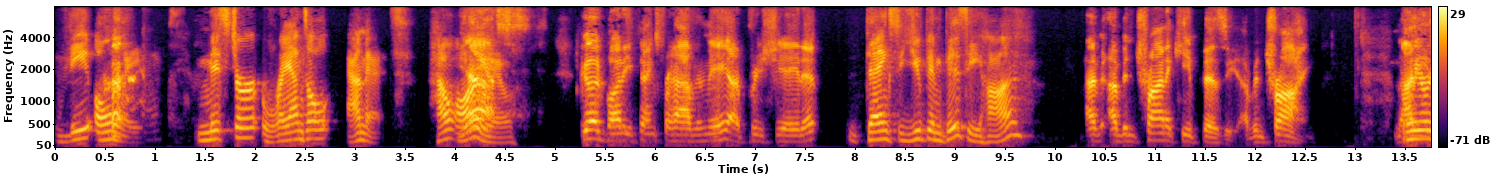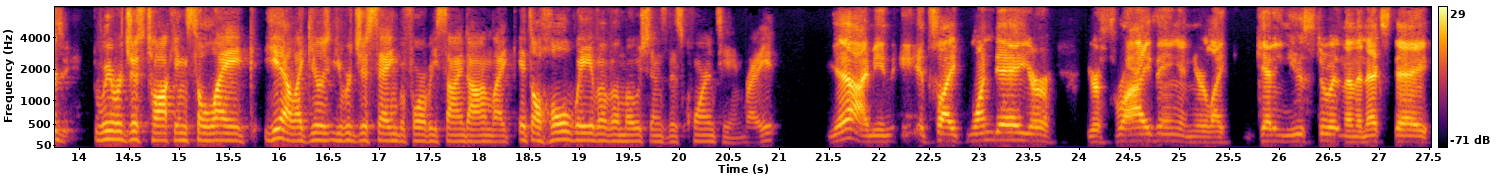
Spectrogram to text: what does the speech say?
the only, Mr. Randall Emmett. How are Yes. Good, buddy. Thanks for having me. I appreciate it. Thanks. You've been busy, huh? I've, I've been trying to keep busy. I've been trying. Not we were easy. We were just talking. So like, yeah, like you you were just saying before we signed on, like it's a whole wave of emotions this quarantine, right? Yeah, I mean, it's like one day you're you're thriving and you're like getting used to it, and then the next day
